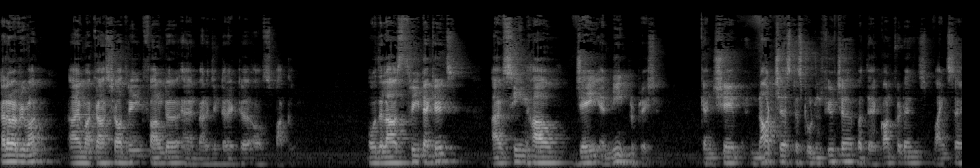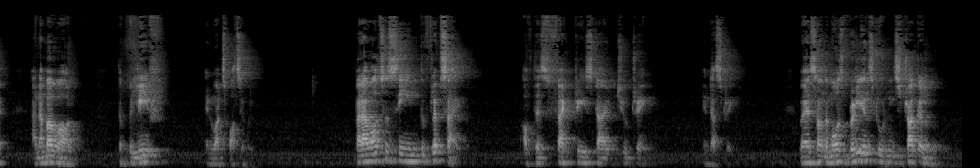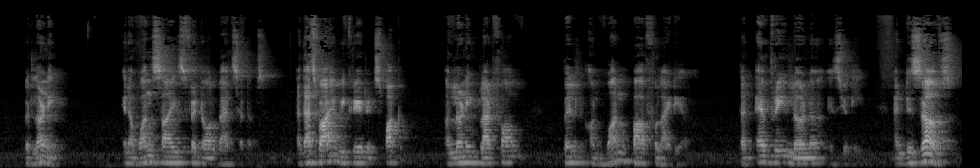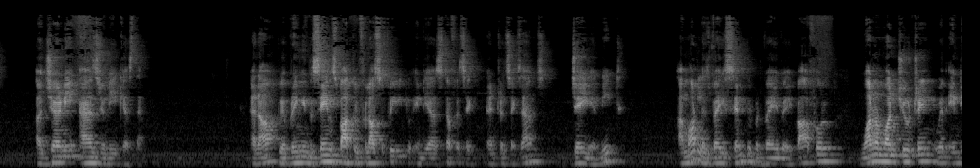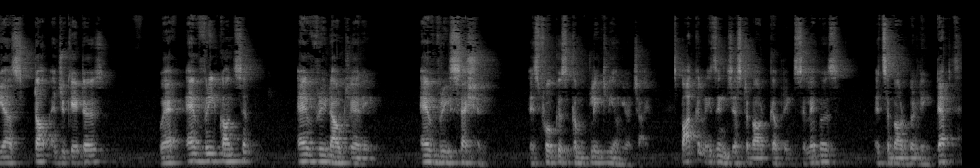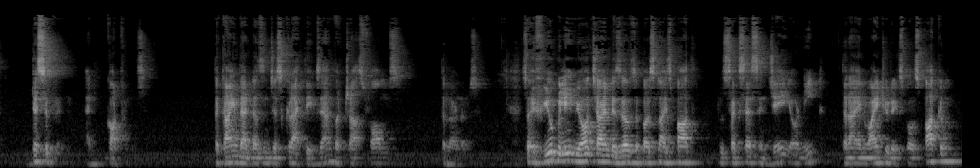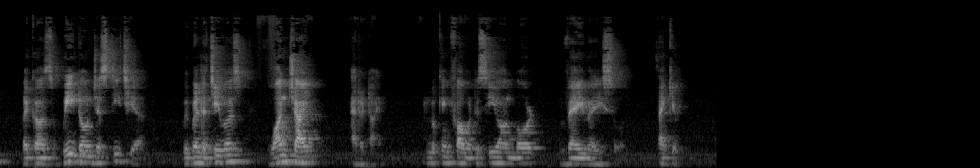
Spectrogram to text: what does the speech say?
Hello, everyone. I'm Aakash Chaudhry, founder and managing director of Sparkl. Over the last three decades, I've seen how JEE and NEET preparation can shape not just a student's future, but their confidence, mindset, and above all, the belief in what's possible. But I've also seen the flip side of this factory style tutoring industry, where some of the most brilliant students struggle with learning in a one size fit all bad setups. And that's why we created Sparkl, a learning platform built on one powerful idea that every learner is unique and deserves a journey as unique as them. And now we're bringing the same Sparkl philosophy to India's toughest entrance exams, JEE and NEET. Our model is very simple but very, very powerful. One on one tutoring with India's top educators, where every concept, every doubt clearing, every session is focused completely on your child. Sparkl isn't just about covering syllabus, it's about building depth, discipline, and confidence. The kind that doesn't just crack the exam but transforms the learners. So, if you believe your child deserves a personalized path to success in JEE or NEET, then I invite you to explore Sparkl because we don't just teach here, we build achievers one child at a time. Looking forward to see you on board very, very soon. Thank you.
